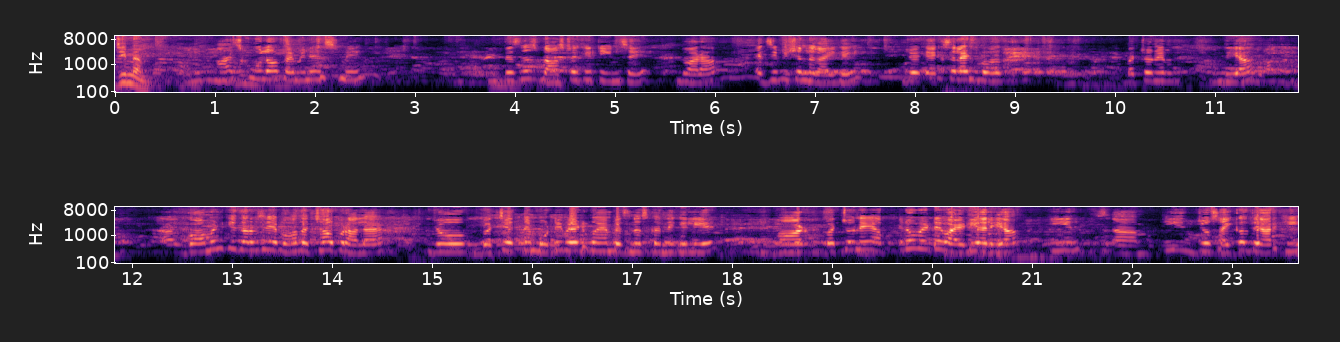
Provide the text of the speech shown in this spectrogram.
जी मैम। आज स्कूल ऑफ़ एमिनेंस में बिज़नेस ब्लास्टर की टीम से द्वारा एग्जीबिशन लगाई गई, जो एक एक्सेलेंट वर्क बच्चों ने दिया। गवर्नमेंट की तरफ़ से ये बहुत अच्छा उपराला है, जो बच्चे इतने मोटिवेट हुए हैं बिज़नेस करने के लिए, और बच्चों ने अब इनोवेटिव आइडिया लिया कि कि जो साइकिल तैयार की,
